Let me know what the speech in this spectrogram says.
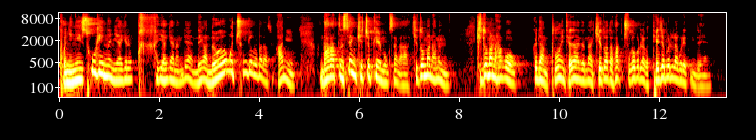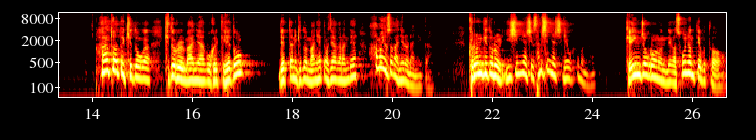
본인이 속에 있는 이야기를 다 이야기하는데 내가 너무 충격을 받았어요. 아니 나 같은 생 개척교회 목사가 기도만 하면 기도만 하고 그냥 부흥이 대단한데 나 기도하다 확 죽어버리려고 대져버리려고 그랬는데 하도 하도 기도가 기도를 많이 하고 그렇게 해도 내 딸은 기도 많이 했다고 생각하는데 아무 역사가 안 일어나니까. 그런 기도를 20년씩 30년씩 해왔거든요. 개인적으로는 내가 소년 때부터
